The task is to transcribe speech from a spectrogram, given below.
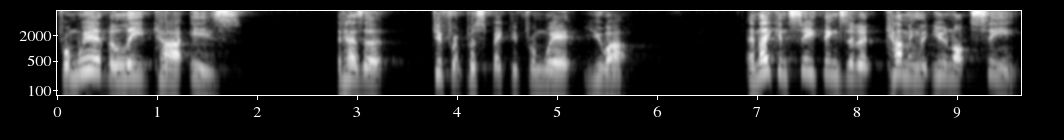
From where the lead car is, it has a different perspective from where you are. And they can see things that are coming that you're not seeing.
